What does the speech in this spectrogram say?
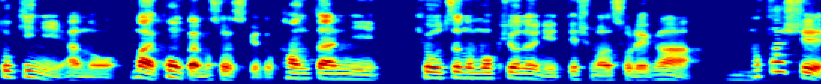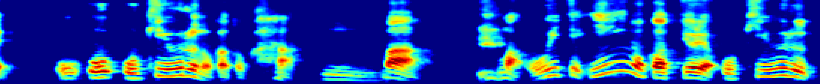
時にあの、まあ、今回もそうですけど簡単に共通の目標のように言ってしまうそれが果たしておお起きうるのかとか、うん。まあ、まあ置いていいのかっていうよりは起きうる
